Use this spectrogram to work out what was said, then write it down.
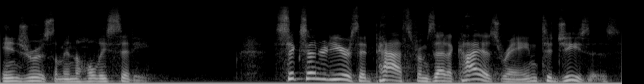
in Jerusalem, in the holy city. 600 years had passed from Zedekiah's reign to Jesus,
